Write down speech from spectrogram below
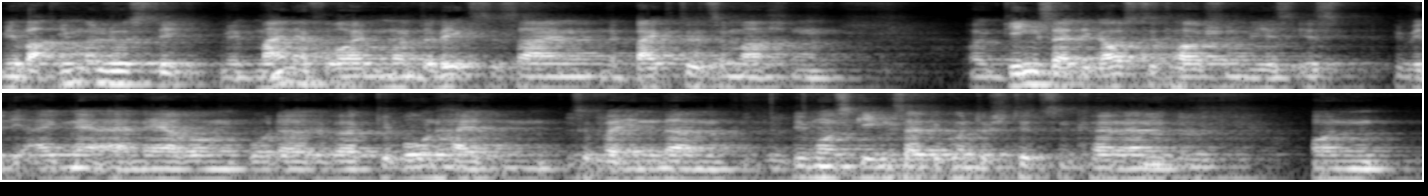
mir war immer lustig, mit meinen Freunden unterwegs zu sein, eine Biketour zu machen und gegenseitig auszutauschen, wie es ist, über die eigene Ernährung oder über Gewohnheiten zu verändern, wie wir uns gegenseitig unterstützen können. Und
